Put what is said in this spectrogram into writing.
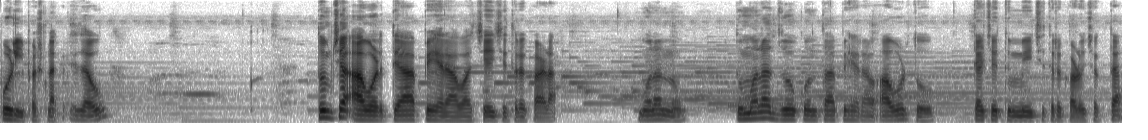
पुढील प्रश्नाकडे जाऊ. तुमच्या आवडत्या पेहरावाचे चित्र काढा. मुलांनो तुम्हाला जो कोणता पेहराव आवडतो त्याचे तुम्ही चित्र काढू शकता.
